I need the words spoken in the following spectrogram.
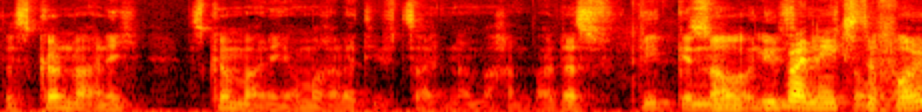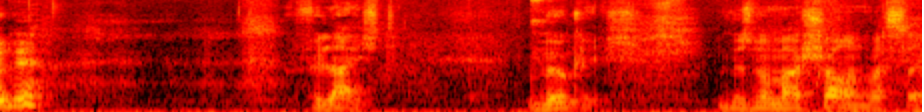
Das können wir eigentlich, das können wir eigentlich auch mal relativ zeitnah machen, weil das geht genau so, in diese übernächste Richtung Folge. Rein. Vielleicht. Möglich. Müssen wir mal schauen, was, was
